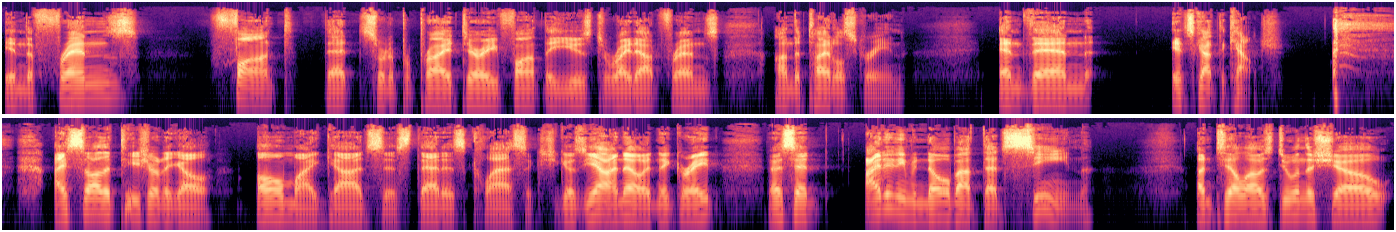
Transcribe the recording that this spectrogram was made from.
in the Friends font, that sort of proprietary font they use to write out Friends on the title screen, and then it's got the couch. I saw the T-shirt and I go, "Oh my God, sis, that is classic." She goes, "Yeah, I know, isn't it great?" And I said, "I didn't even know about that scene until I was doing the show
